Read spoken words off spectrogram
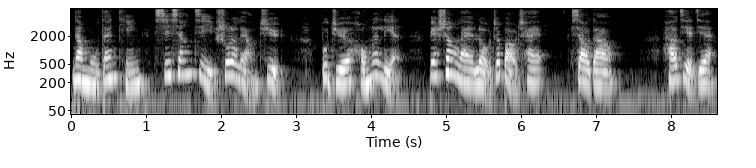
那《牡丹亭》《西厢记》说了两句，不觉红了脸，便上来搂着宝钗，笑道：“好姐姐，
